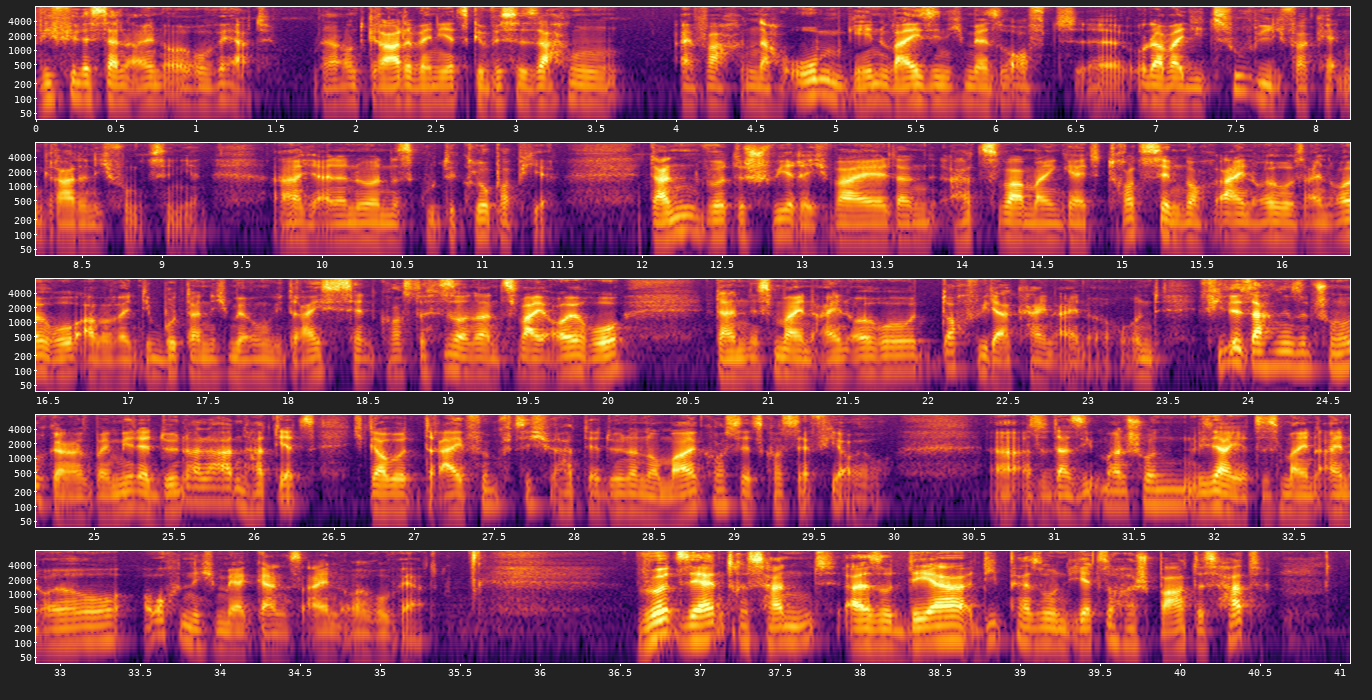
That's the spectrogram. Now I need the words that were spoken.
wie viel ist dann ein Euro wert? Ja, und gerade wenn jetzt gewisse Sachen einfach nach oben gehen, weil sie nicht mehr so oft äh, oder weil die Zulieferketten gerade nicht funktionieren. Ja, ich erinnere nur an das gute Klopapier. Dann wird es schwierig, weil dann hat zwar mein Geld trotzdem noch ein Euro ist ein Euro, aber wenn die Butter nicht mehr irgendwie 30 Cent kostet, sondern zwei Euro, dann ist mein 1 Euro doch wieder kein 1 Euro. Und viele Sachen sind schon hochgegangen. Also bei mir der Dönerladen hat jetzt, ich glaube 3,50 hat der Döner normal gekostet, jetzt kostet er 4 Euro. Ja, also da sieht man schon, wie gesagt, jetzt ist mein 1 Euro auch nicht mehr ganz 1 Euro wert. Wird sehr interessant. Also der, die Person, die jetzt noch Erspartes hat,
